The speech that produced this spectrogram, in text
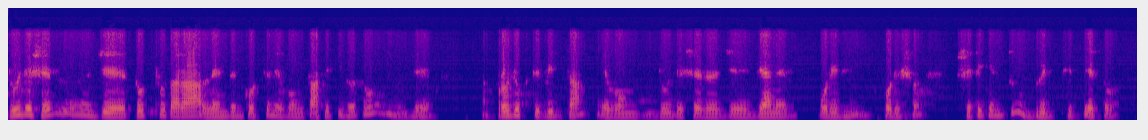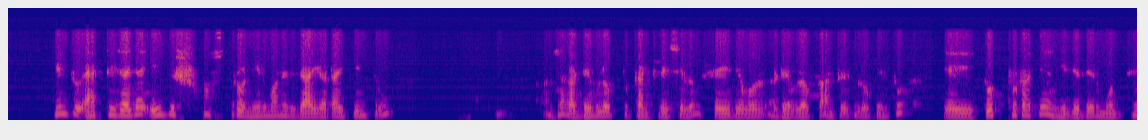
দুই দেশের যে তথ্য তারা লেনদেন করতেন এবং তাতে কি হতো, যে প্রযুক্তিবিদ্যা এবং দুই দেশের যে জ্ঞানের পরিধি, পরিসর, সেটি কিন্তু বৃদ্ধি পেত। কিন্তু একটি জায়গায় এই যে শস্ত্র নির্মাণের জায়গাটাই কিন্তু যারা ডেভেলপড কান্ট্রি ছিল, সেই ডেভেলপ কান্ট্রিগুলো কিন্তু এই তথ্যটাকে নিজেদের মধ্যে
